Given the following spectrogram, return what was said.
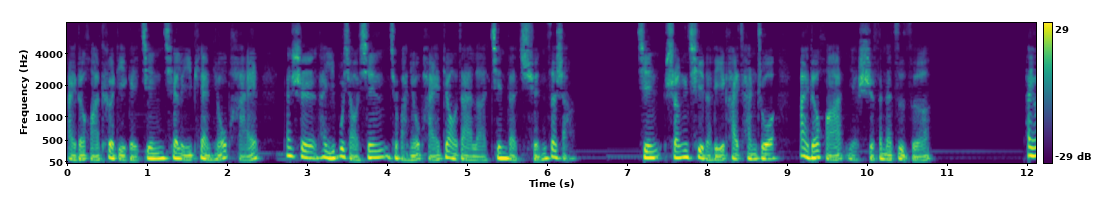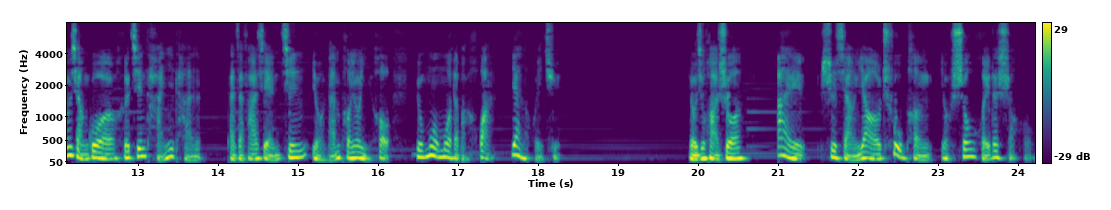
爱德华特地给金切了一片牛排，但是他一不小心就把牛排掉在了金的裙子上。金生气的离开餐桌，爱德华也十分的自责。他有想过和金谈一谈。但在发现金有男朋友以后，又默默的把话咽了回去。有句话说：“爱是想要触碰又收回的手。”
